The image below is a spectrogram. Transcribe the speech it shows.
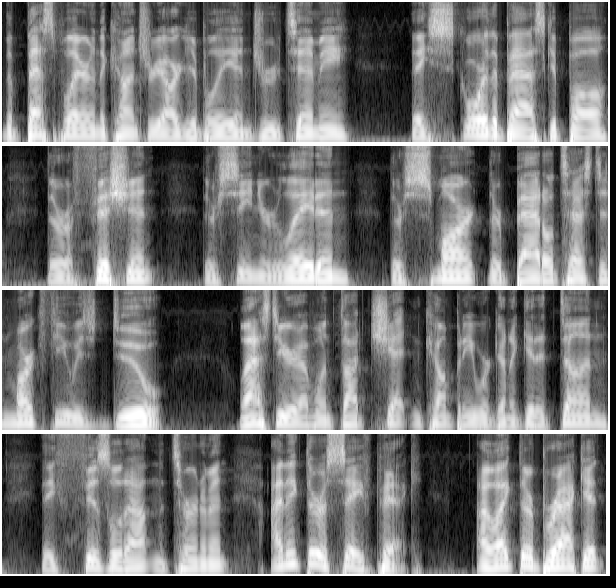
The best player in the country, arguably, and Drew Timme. They score the basketball. They're efficient. They're senior laden. They're smart. They're battle tested. Mark Few is due. Last year, everyone thought Chet and company were going to get it done. They fizzled out in the tournament. I think they're a safe pick. I like their bracket.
